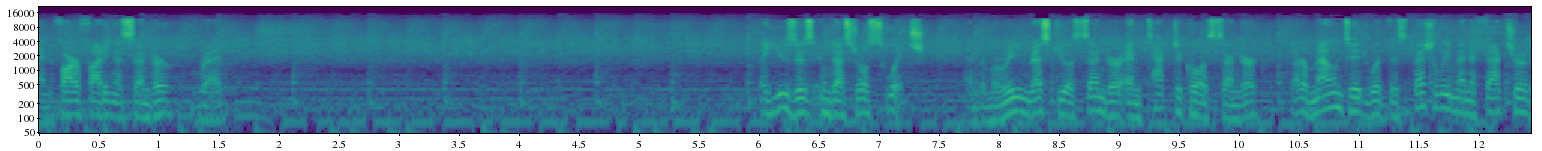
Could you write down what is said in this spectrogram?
and Firefighting Ascender, red. That uses Industrial Switch, and the Marine Rescue Ascender and Tactical Ascender that are mounted with the specially manufactured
